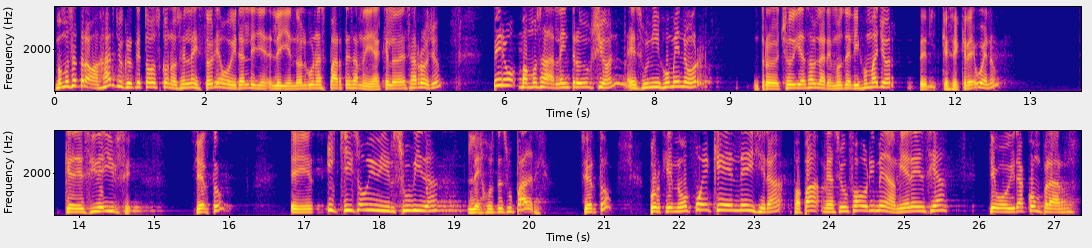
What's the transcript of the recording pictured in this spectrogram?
vamos a trabajar. Yo creo que todos conocen la historia. Voy a ir leyendo algunas partes a medida que lo desarrollo. Pero vamos a dar la introducción. Es un hijo menor. Dentro de ocho días hablaremos del hijo mayor, del que se cree bueno, que decide irse, ¿cierto? eh, y quiso vivir su vida lejos de su padre, ¿cierto? Porque no fue que él le dijera, papá, me hace un favor y me da mi herencia, que voy a ir a comprar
